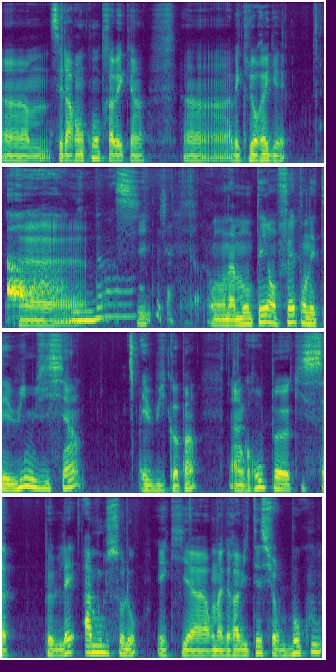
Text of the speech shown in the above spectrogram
un- c'est la rencontre avec un, un- avec le reggae. Mais non, si. On a monté en fait, on était huit musiciens et huit copains, un groupe qui s'appelait Amoul Solo et qui a, on a gravité sur beaucoup,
